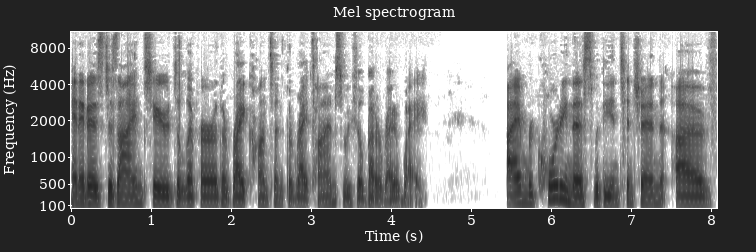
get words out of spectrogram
And it is designed to deliver the right content at the right time so we feel better right away. I'm recording this with the intention of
